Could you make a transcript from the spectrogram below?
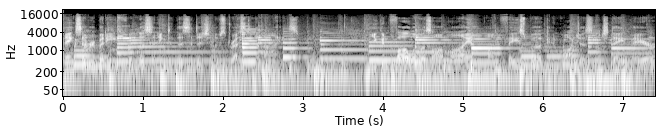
Thanks, everybody, for listening to this edition of Stress to the Nines. You can follow us online on Facebook and watch us each day there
